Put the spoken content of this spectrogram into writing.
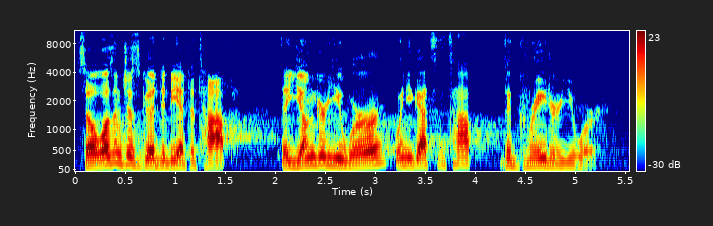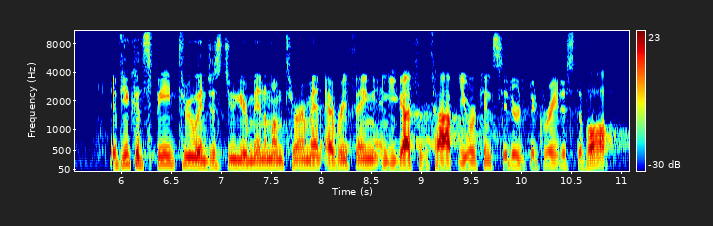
So it wasn't just good to be at the top, the younger you were when you got to the top, the greater you were. If you could speed through and just do your minimum term at everything and you got to the top, you were considered the greatest of all.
